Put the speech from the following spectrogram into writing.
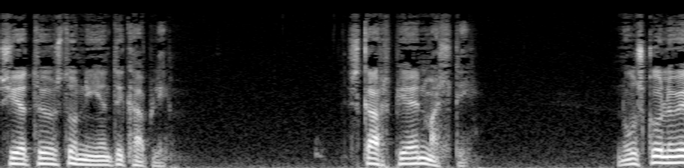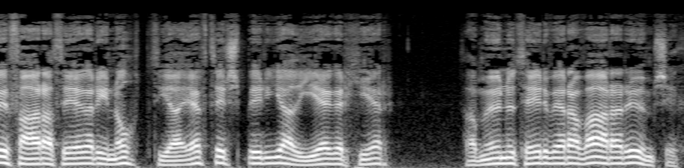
79. kapli Skarpjæðin mælti Nú skulum við fara þegar í nótt því að ef þeir spyrja að ég er hér, þá munu þeir vera varari um sig.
